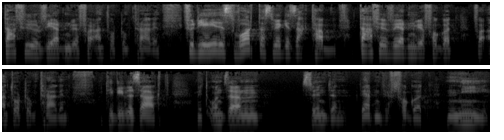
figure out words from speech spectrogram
Dafür werden wir Verantwortung tragen. Für jedes Wort, das wir gesagt haben, dafür werden wir vor Gott Verantwortung tragen. Die Bibel sagt, mit unseren Sünden werden wir vor Gott nie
